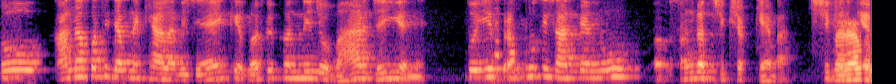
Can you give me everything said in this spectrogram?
તો આના પરથી જ આપણે ખ્યાલ આવી જાય કે વર્ગખંડની જો બહાર જઈએ ને તો એ પ્રકૃતિ સાથેનું સંગત શિક્ષક કહેવાય. બરાબર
